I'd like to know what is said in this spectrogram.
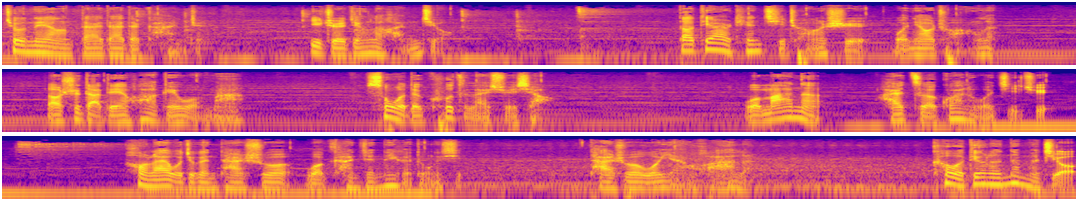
就那样呆呆地看着，一直盯了很久。到第二天起床时，我尿床了，老师打电话给我妈，送我的裤子来学校。我妈呢还责怪了我几句。后来我就跟她说我看见那个东西，她说我眼花了。可我盯了那么久，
